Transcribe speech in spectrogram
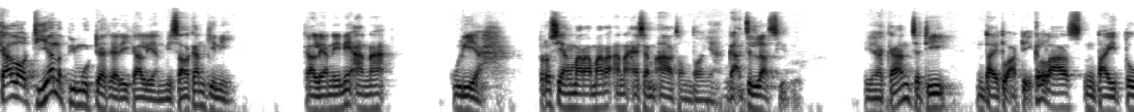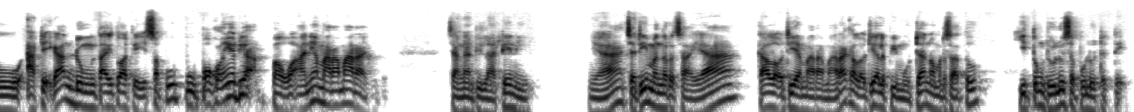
kalau dia lebih muda dari kalian, misalkan gini, kalian ini anak kuliah, terus yang marah-marah anak SMA contohnya, nggak jelas gitu. Ya kan, jadi entah itu adik kelas, entah itu adik kandung, entah itu adik sepupu, pokoknya dia bawaannya marah-marah gitu. Jangan diladeni. Ya, jadi menurut saya kalau dia marah-marah, kalau dia lebih muda, nomor satu hitung dulu 10 detik.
